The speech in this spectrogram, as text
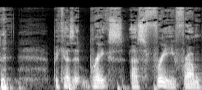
because it breaks us free from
